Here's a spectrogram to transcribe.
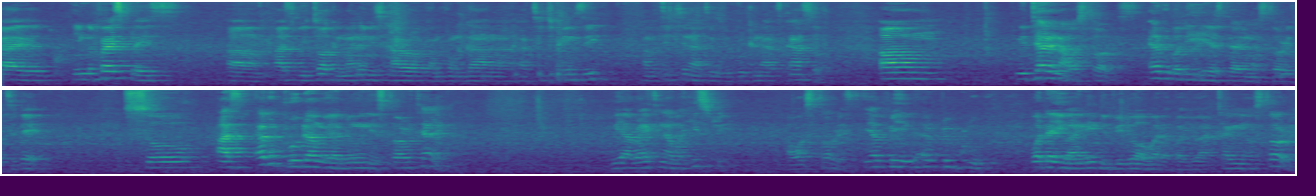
uh, in the first place, um, as we talk, my name is Harold. I'm from Ghana. I teach music. I'm teaching at the Brooklyn Arts Council. We're telling our stories. Everybody here is telling a story today. So, as every program we are doing is storytelling, we are writing our history, our stories. Every, every group, whether you are an individual or whatever, you are telling your story.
